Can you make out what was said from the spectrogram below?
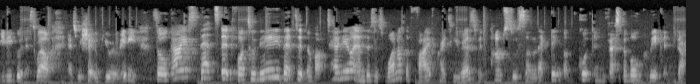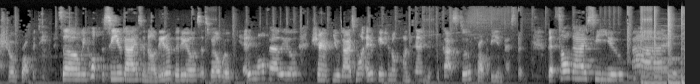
really good as well as we shared with you already. So guys, that's it for today. That's it about tenure and this is one of the five criteria when it comes to selecting a good investable grade industrial property. So we hope to see you guys in our later videos as well. We'll be adding more value, sharing with you guys more educational content with regards to property investment. That's all guys. See you. Bye.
